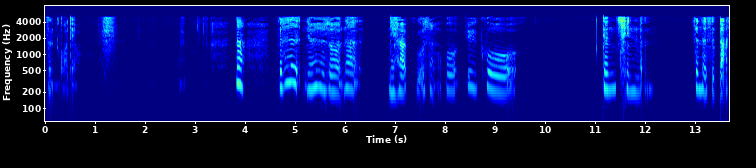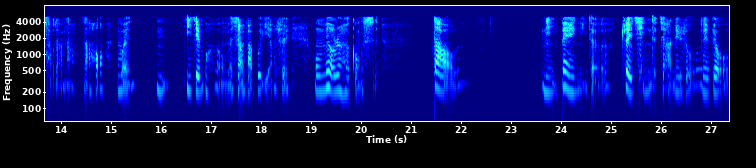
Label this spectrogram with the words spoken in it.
真的挂掉。那可是你会说，那你还有过什么？我遇过跟亲人真的是大吵大闹，然后因为嗯意见不合，我们想法不一样，所以我们没有任何共识。到你被你的最亲的家，例如说，也被我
